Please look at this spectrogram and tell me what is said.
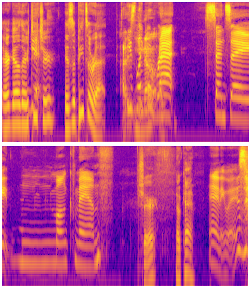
Ergo, their teacher is a pizza rat. I- He's like know, a I- rat sensei monk man. Sure. Okay. Anyways,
